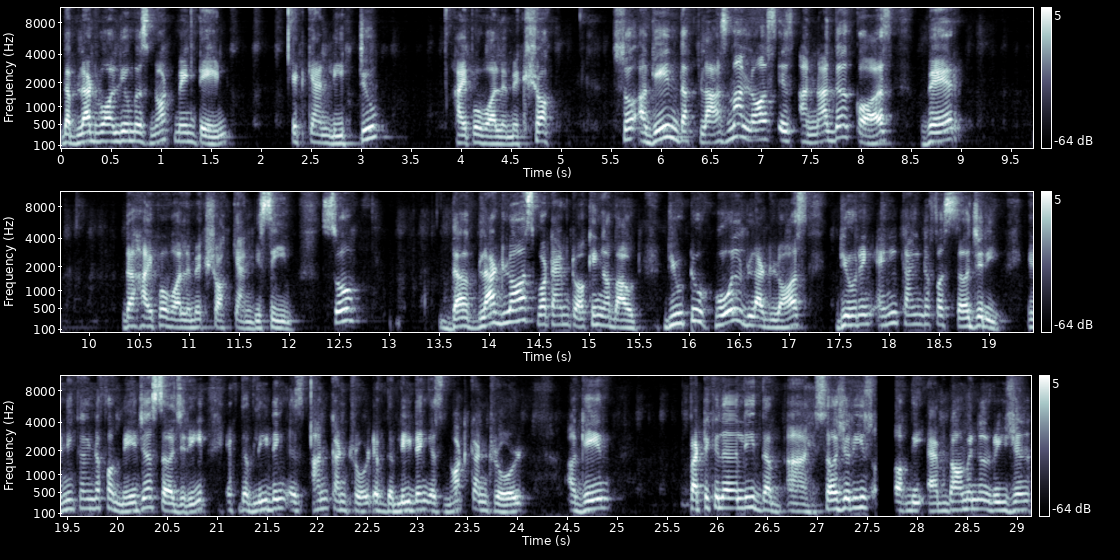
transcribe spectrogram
the blood volume is not maintained, it can lead to hypovolemic shock. So again, the plasma loss is another cause where the hypovolemic shock can be seen. So the blood loss what i'm talking about due to whole blood loss during any kind of a surgery any kind of a major surgery if the bleeding is uncontrolled if the bleeding is not controlled again particularly the uh, surgeries of the abdominal region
